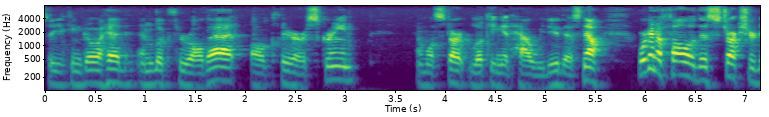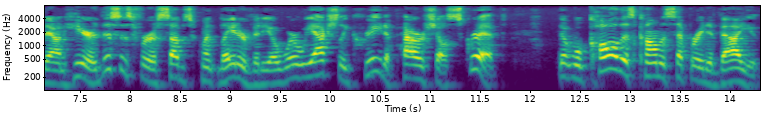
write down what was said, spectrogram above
so you can go ahead and look through all that. I'll clear our screen and we'll start looking at how we do this. Now, we're going to follow this structure down here. This is for a subsequent later video where we actually create a PowerShell script that will call this comma separated value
